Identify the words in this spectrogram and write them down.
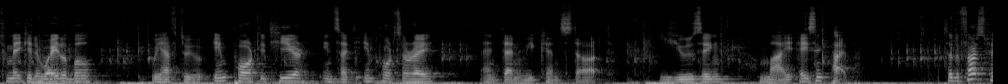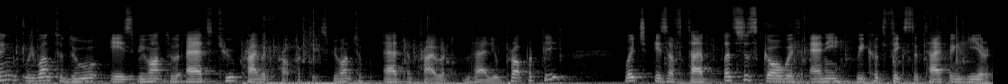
to make it available, we have to import it here inside the imports array, and then we can start using my async pipe. So the first thing we want to do is we want to add two private properties. We want to add a private value property, which is of type, let's just go with any. We could fix the typing here,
